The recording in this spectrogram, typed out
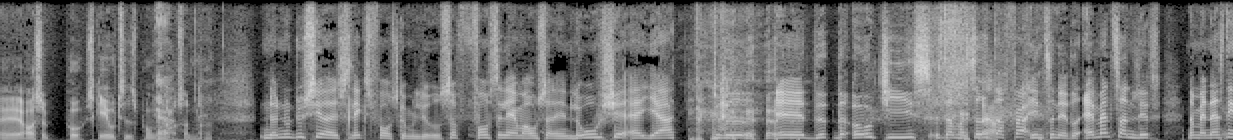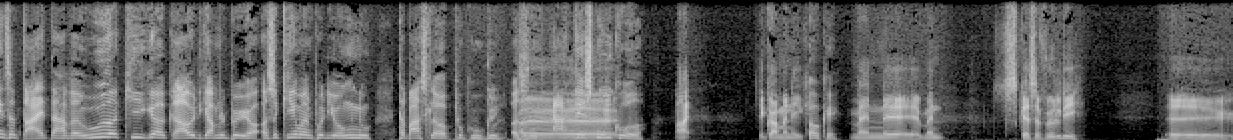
øh, også på skæve tidspunkter ja. og sådan noget. Når nu du siger slægtsforskermiljøet, så forestiller jeg mig også sådan en loge af jer, du ved, uh, the, the OG's, som har siddet ja. der før internettet. Er man sådan lidt, når man er sådan en som dig, der har været ude og kigge og grave i de gamle bøger, og så kigger man på de unge nu, der bare slår op på Google, og sådan, øh, ah, det er snydekoder. Nej, det gør man ikke. Okay. Man, øh, man skal selvfølgelig øh,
